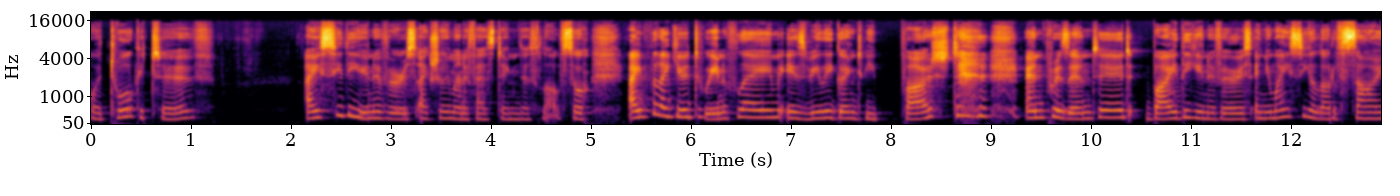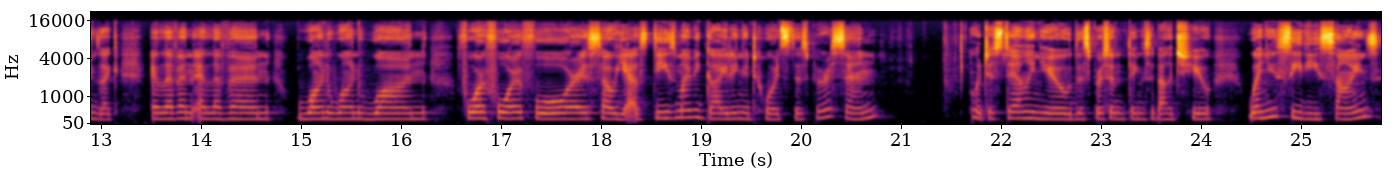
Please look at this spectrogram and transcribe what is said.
or talkative, I see the universe actually manifesting this love. So I feel like your twin flame is really going to be pushed and presented by the universe. And you might see a lot of signs like 11, 11, 1, 1, 1, 4, 4, 4. So, yes, these might be guiding you towards this person which is telling you this person thinks about you when you see these signs.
